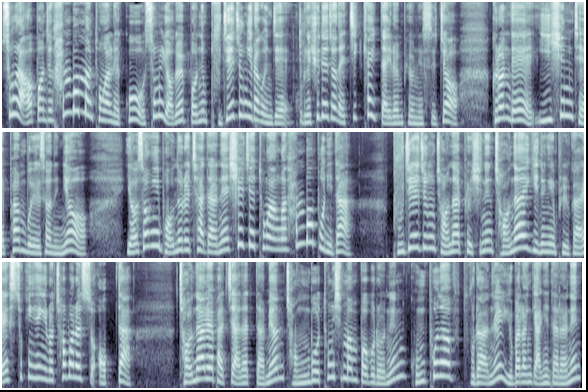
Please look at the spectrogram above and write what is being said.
29번 중 한 번만 통화를 했고 28번은 부재 중이라고 이제 우리가 휴대전화에 찍혀 있다 이런 표현을 쓰죠. 그런데 2심 재판부에서는요. 여성이 번호를 차단해 실제 통화한 건 한 번뿐이다. 부재중 전화 표시는 전화의 기능에 불과해 스토킹 행위로 처벌할 수 없다. 전화를 받지 않았다면 정보통신망법으로는 공포나 불안을 유발한 게 아니다라는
